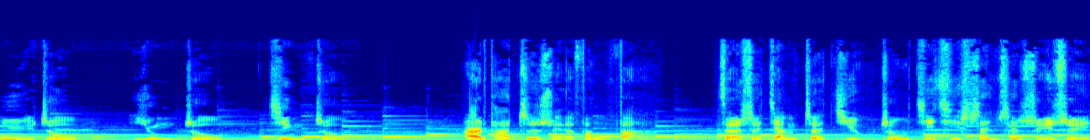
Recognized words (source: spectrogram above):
豫州、雍州、荆州。而他治水的方法，则是将这九州及其山山水水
